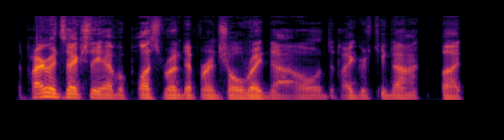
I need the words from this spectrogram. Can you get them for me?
the Pirates actually have a plus run differential right now. The Tigers do not, but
